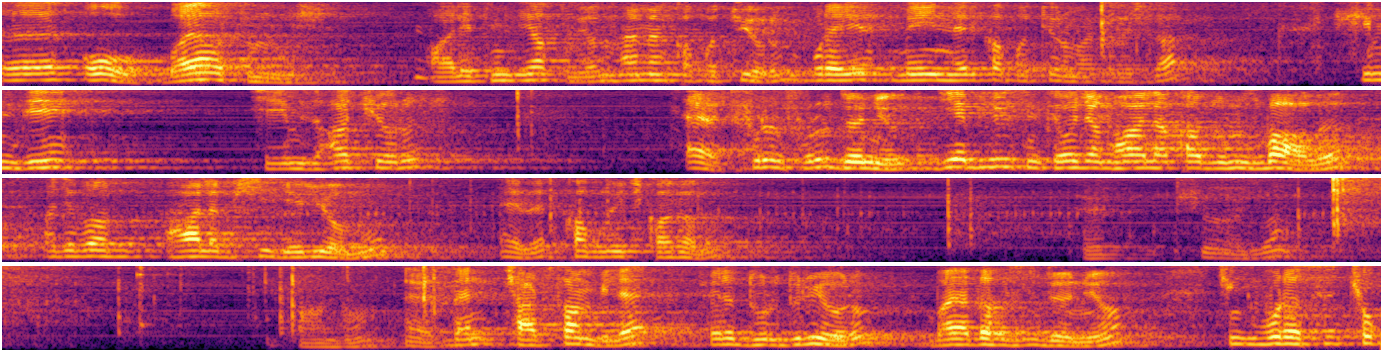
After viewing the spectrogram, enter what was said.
e, o bayağı ısınmış. Aletimizi yakmayalım. Hemen kapatıyorum. Burayı mainleri kapatıyorum arkadaşlar. Şimdi şeyimizi açıyoruz. Evet fırır fırır dönüyor. Diyebilirsin ki hocam hala kablomuz bağlı. Acaba hala bir şey geliyor mu? Evet kabloyu çıkaralım. Evet, şöyle. Pardon. Evet ben çarpsam bile şöyle durduruyorum. Bayağı da hızlı dönüyor. Çünkü burası çok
